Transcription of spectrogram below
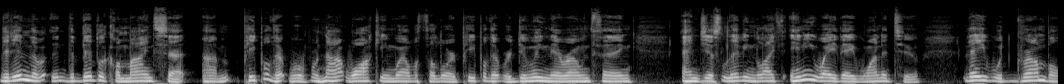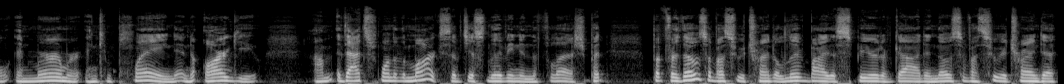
that in the in the biblical mindset, um, people that were, were not walking well with the Lord, people that were doing their own thing and just living life any way they wanted to, they would grumble and murmur and complain and argue. Um, that's one of the marks of just living in the flesh. But but for those of us who are trying to live by the Spirit of God, and those of us who are trying to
